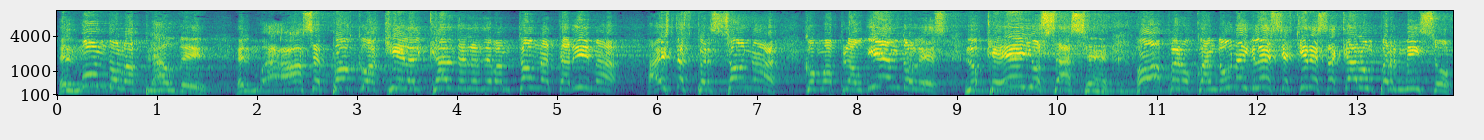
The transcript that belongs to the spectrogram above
el mundo lo aplaude. hace poco aquí el alcalde le levantó una tarima a estas personas como aplaudiéndoles lo que ellos hacen. Oh, pero cuando una iglesia quiere sacar un permiso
